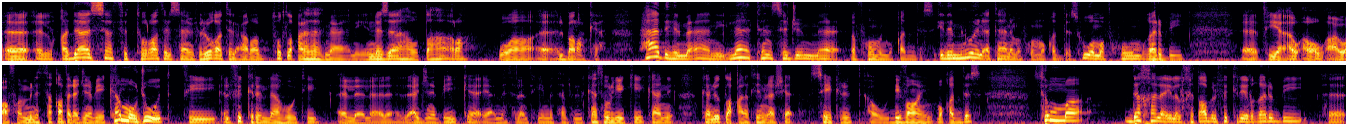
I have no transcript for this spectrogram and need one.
آه، القداسة في التراث الإسلامي في لغة العرب تطلق على ثلاث معاني النزاهة والطهارة والبركة. هذه المعاني لا تنسجم مع مفهوم المقدس. إذا من وين أتانا مفهوم المقدس؟ هو مفهوم غربي آه، في أو, أو, أو عفوا من الثقافة الأجنبية. كان موجود في الفكر اللاهوتي ال- ال- ال- الأجنبي يعني مثلا في مثلا في الكاثوليكي كان كان يطلق على كثير من الأشياء sacred أو divine مقدس. ثم دخل إلى الخطاب الفكري الغربي آه،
